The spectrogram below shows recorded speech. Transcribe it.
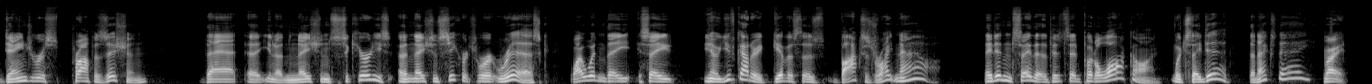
dangerous proposition that uh, you know the nation's security, uh, nation's secrets were at risk? Why wouldn't they say, you know, you've got to give us those boxes right now? They didn't say that. It said put a lock on, which they did the next day. Right.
